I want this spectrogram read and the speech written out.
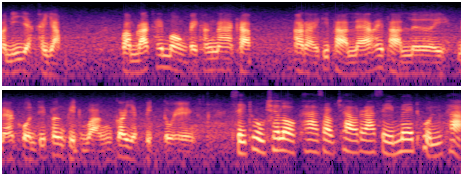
วันนี้อย่าขยับ ความรักให้มองไปข้างหน้าครับ อะไรที่ผ่านแล้วให้ผ่านเลย แม้คนที่เพิ่งผิดหวังก็อย่าปิดตัวเองสีถูกโฉลกค่ะสำหรับชาวราศีเมถุนค่ะ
